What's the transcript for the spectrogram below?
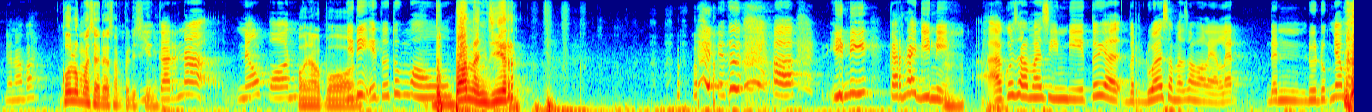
Kenapa? Kok lu masih ada sampai di Ya, sini? karena nelpon. Oh nelpon. Jadi itu tuh mau beban anjir. itu ah, ini karena gini, Hmm. aku sama Cindy itu ya berdua sama-sama lelet dan duduknya mana,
